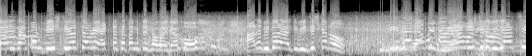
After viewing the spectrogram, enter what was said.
guys, এখন বৃষ্টি হচ্ছে আমরা একটা ছাতা নিচে সবাই দেখো। আরে ভিতরে আয়, তুই ভিজছিস কেন? বৃষ্টিতে ভিজে আছি।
